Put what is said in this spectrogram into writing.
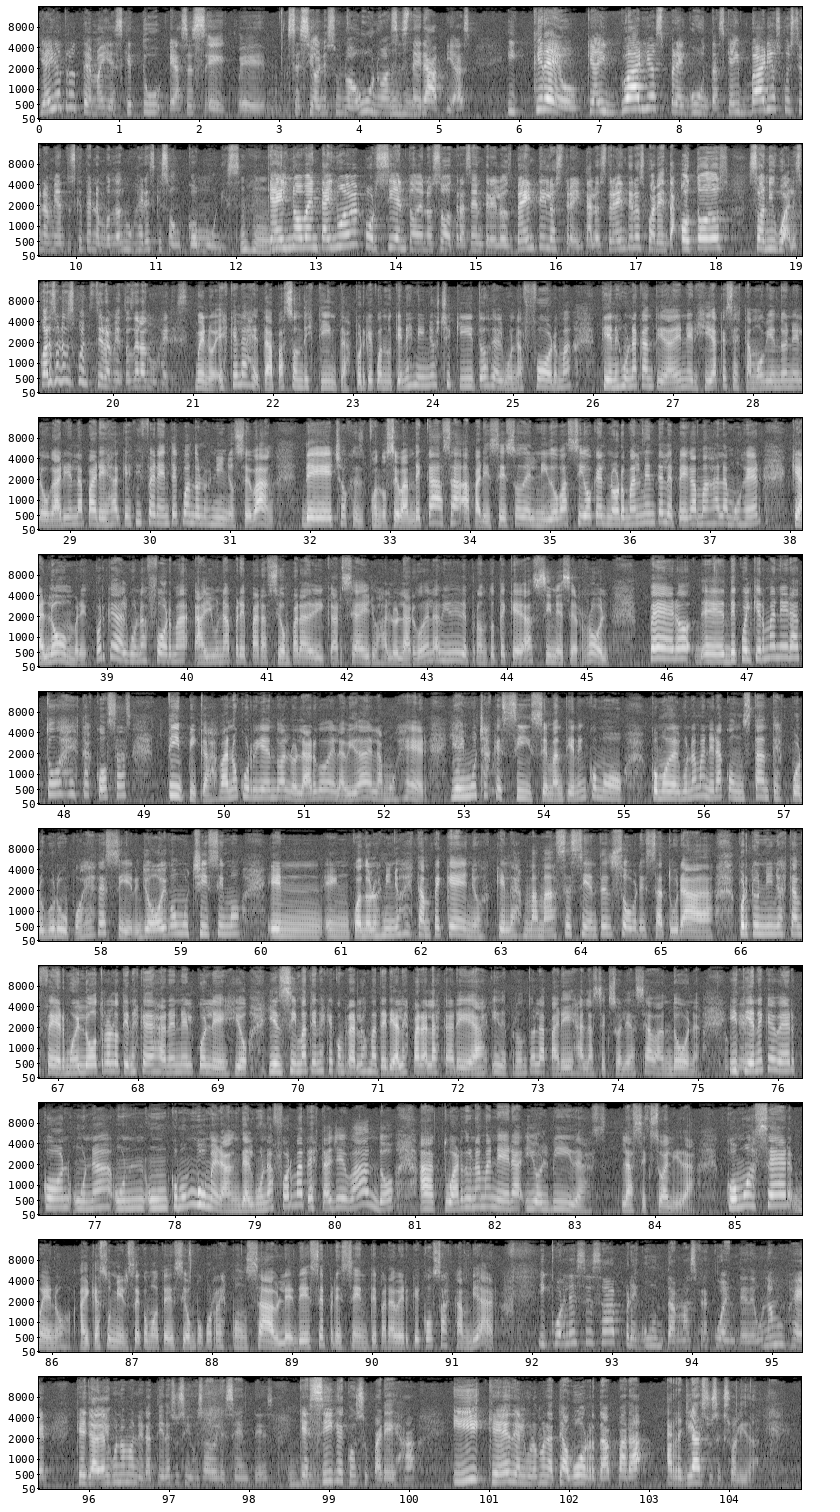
Y hay otro tema y es que tú haces eh, eh, sesiones uno a uno, haces terapias y creo que hay varias preguntas, que hay varios cuestionamientos que tenemos las mujeres que son comunes. Que el 99% de nosotras, entre los 20 y los 30, los 30 y los 40, o todos son iguales. ¿Cuáles son esos cuestionamientos de las mujeres? Bueno, es que las etapas son distintas, porque cuando tienes niños chiquitos, de alguna forma, tienes una cantidad de energía que se está moviendo en el hogar y en la pareja que es diferente cuando los niños se van. De hecho, cuando se van de casa, aparece eso del nido vacío que el normalmente le pega más a la mujer que al hombre, porque de alguna forma hay una preparación para dedicarse a ellos a lo largo de la vida y de pronto te quedas sin ese rol. Pero eh, de cualquier manera, todas estas cosas típicas van ocurriendo a lo largo de la vida de la mujer y hay muchas que sí se mantienen como, como de alguna manera constantes por grupos. Es decir, yo oigo muchísimo en, en cuando los niños están pequeños que las mamás se sienten sobresaturadas porque un niño está enfermo, el otro lo tienes que dejar en el colegio y encima tienes que comprar los materiales para las tareas y de pronto la pareja, la sexualidad se abandona. Y tiene que ver con una, un, un, como un boomerang de alguna forma te está llevando a actuar de una manera y olvidas la sexualidad. ¿Cómo hacer? Bueno, hay que asumirse, como te decía, un poco responsable de ese presente para ver qué cosas cambiar. ¿Y cuál es esa pregunta más frecuente de una mujer que ya de alguna manera tiene sus hijos adolescentes, que sigue con su pareja y que de alguna manera te aborda para arreglar su sexualidad?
